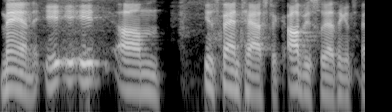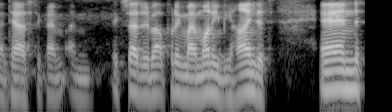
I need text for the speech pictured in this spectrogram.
man, it, it, it um, is fantastic. Obviously, I think it's fantastic. I'm, I'm excited about putting my money behind it. And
